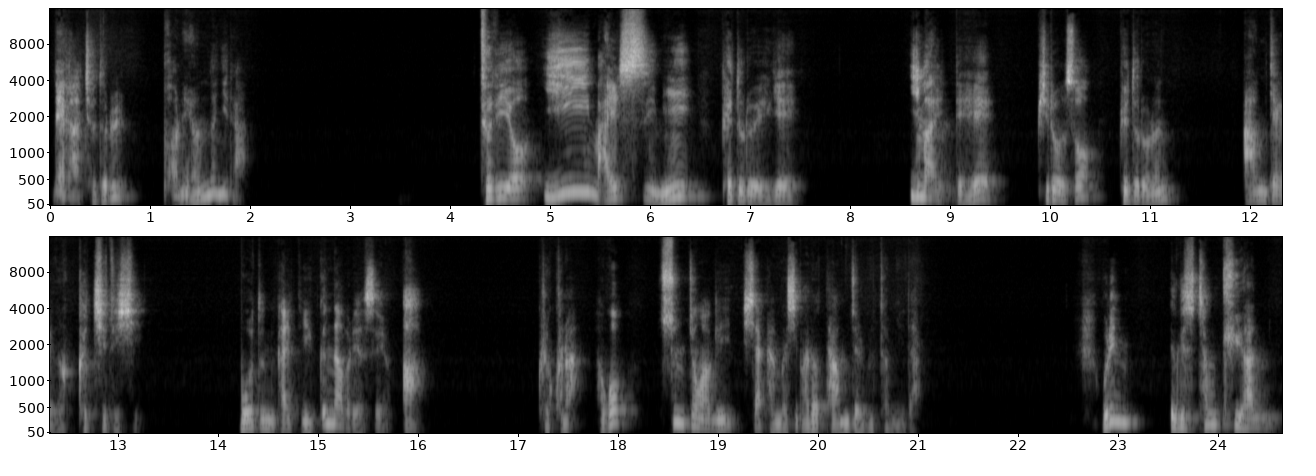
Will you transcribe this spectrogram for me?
내가 저들을 보내었느니라. 드디어 이 말씀이 베드로에게 임할 때에 비로소 베드로는 안개가 그치듯이 모든 갈등이 끝나버렸어요. 아, 그렇구나. 하고 순종하기 시작한 것이 바로 다음 절부터입니다. 우린 여기서 참 귀한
